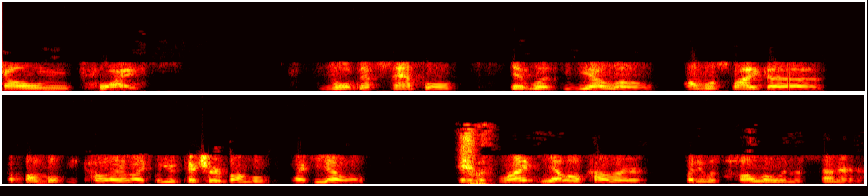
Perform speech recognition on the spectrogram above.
shown twice. Well, this sample, it was yellow, almost like a a bumblebee color, like when you picture a bumblebee, like yellow. It Sure. was bright yellow color, but it was hollow in the center.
